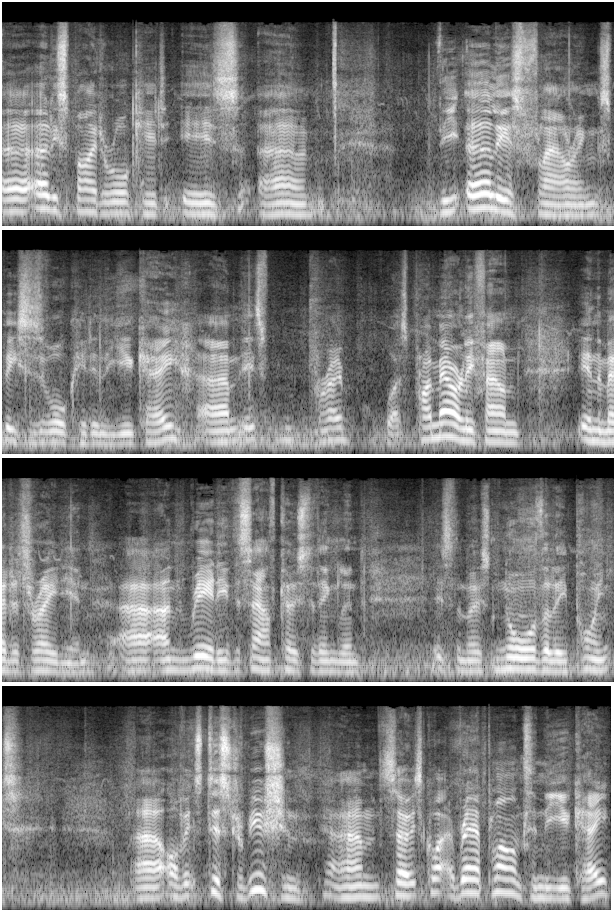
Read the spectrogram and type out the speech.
uh, early spider orchid is um, the earliest flowering species of orchid in the UK. Um, it's, pri well, it's, primarily found in the Mediterranean uh, and really the south coast of England is the most northerly point uh, of its distribution. Um, so it's quite a rare plant in the UK.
